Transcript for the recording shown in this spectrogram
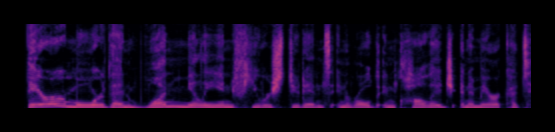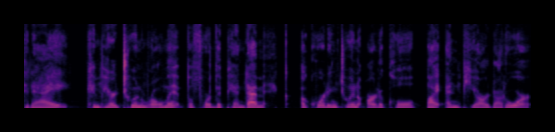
There are more than 1 million fewer students enrolled in college in America today compared to enrollment before the pandemic, according to an article by NPR.org.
